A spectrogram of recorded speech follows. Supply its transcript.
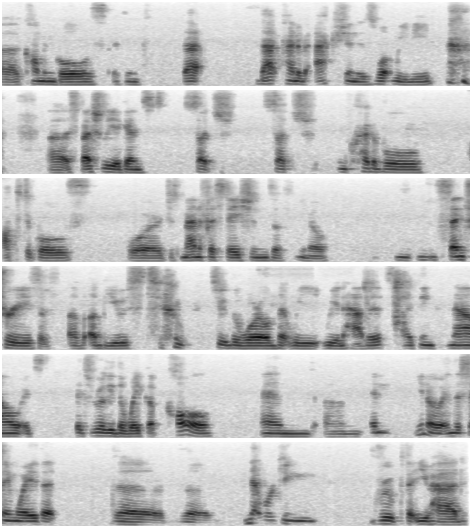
uh, common goals. I think that that kind of action is what we need, uh, especially against such such incredible obstacles or just manifestations of you know centuries of, of abuse to to the world that we we inhabit. I think now it's it's really the wake up call, and um, and you know in the same way that the the networking group that you had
